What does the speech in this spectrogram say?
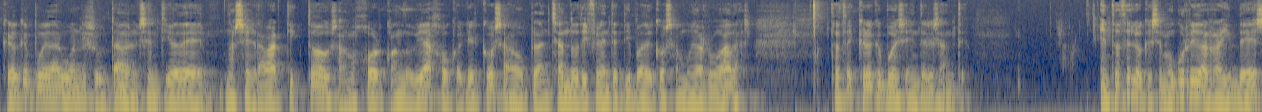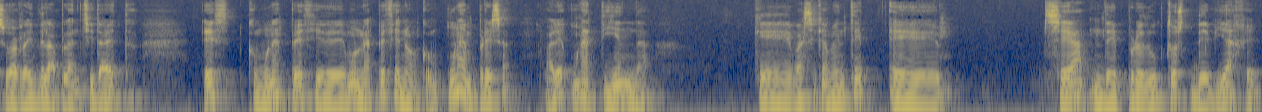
creo que puede dar buen resultado en el sentido de, no sé, grabar TikToks, a lo mejor cuando viajo o cualquier cosa, o planchando diferentes tipos de cosas muy arrugadas. Entonces creo que puede ser interesante. Entonces lo que se me ha ocurrido a raíz de eso, a raíz de la planchita esta, es como una especie de, bueno, una especie no, como una empresa, ¿vale? Una tienda que básicamente eh, sea de productos de viaje,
